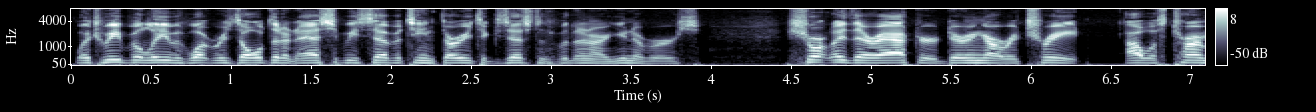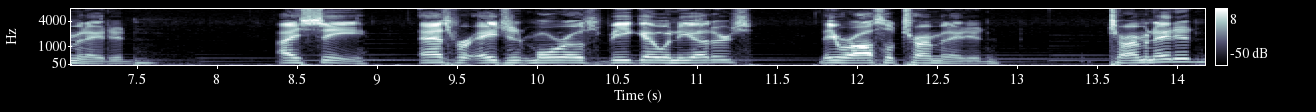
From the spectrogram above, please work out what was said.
which we believe is what resulted in SCP-1730's existence within our universe. Shortly thereafter, during our retreat, I was terminated. I see. As for Agent Moros, Vigo, and the others, they were also terminated. Terminated?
